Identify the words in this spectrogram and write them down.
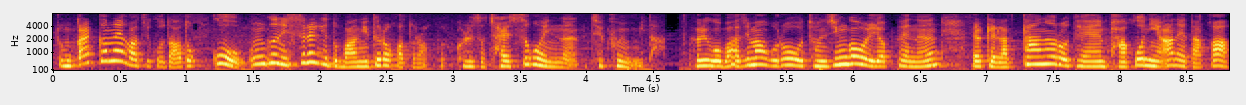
좀 깔끔해가지고 놔뒀고 은근히 쓰레기도 많이 들어가더라고요. 그래서 잘 쓰고 있는 제품입니다. 그리고 마지막으로 전신 거울 옆에는 이렇게 라탄으로 된 바구니 안에다가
